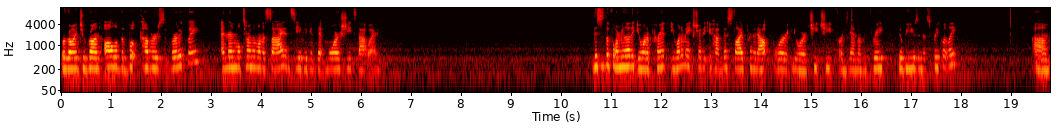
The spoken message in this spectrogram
we're going to run all of the book covers vertically, and then we'll turn them on the side and see if we can fit more sheets that way. This is the formula that you want to print. You want to make sure that you have this slide printed out for your cheat sheet for exam number three. You'll be using this frequently. Um,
